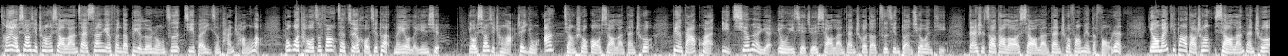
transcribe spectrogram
曾有消息称，小蓝在三月份的 B 轮融资基本已经谈成了，不过投资方在最后阶段没有了音讯。有消息称啊，这永安将收购小蓝单车，并打款一千万元用于解决小蓝单车的资金短缺问题，但是遭到了小蓝单车方面的否认。有媒体报道称，小蓝单车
